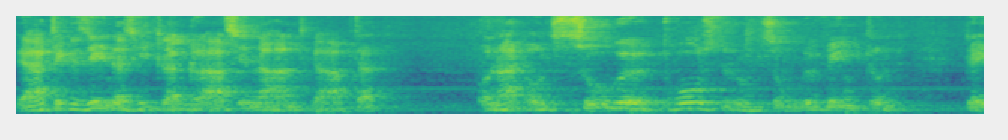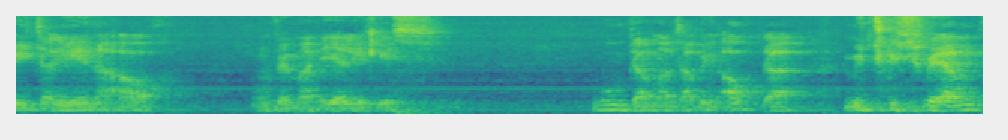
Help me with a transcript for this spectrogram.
Der hatte gesehen, dass Hitler Glas in der Hand gehabt hat und hat uns zugetrostet und zugewinkt und der Italiener auch. Und wenn man ehrlich ist, gut, damals habe ich auch da mitgeschwärmt,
